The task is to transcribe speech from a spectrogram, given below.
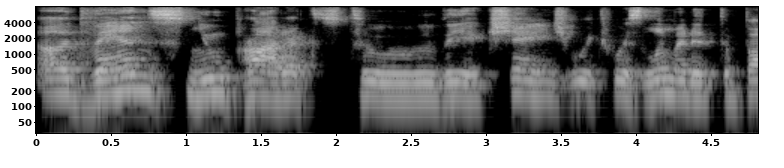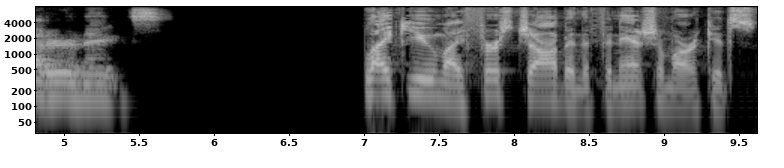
advance new products to the exchange, which was limited to butter and eggs. Like you, my first job in the financial markets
